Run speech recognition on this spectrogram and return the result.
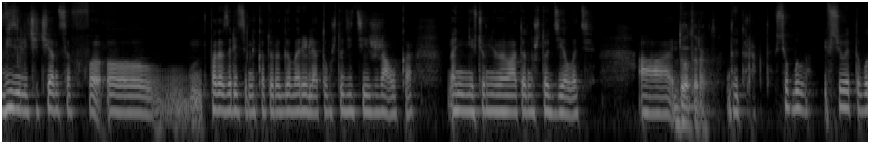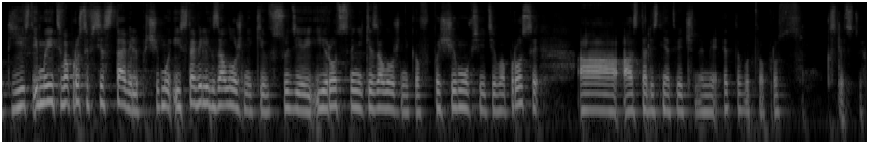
видели чеченцев а, подозрительных, которые говорили о том, что детей жалко, они ни в чем не виноваты, но что делать. А, до теракта. До теракта. Все было. И все это вот есть. И мы эти вопросы все ставили. Почему? И ставили их заложники в суде, и родственники заложников. Почему все эти вопросы а, остались неотвеченными? Это вот вопрос к следствию.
